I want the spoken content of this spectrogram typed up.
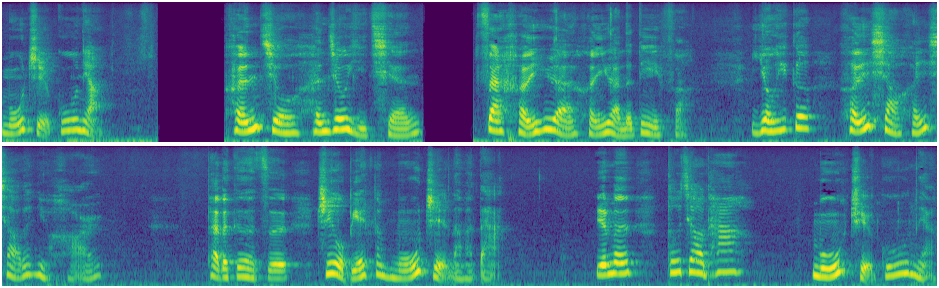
拇指姑娘。很久很久以前，在很远很远的地方，有一个很小很小的女孩。她的个子只有别人的拇指那么大，人们都叫她。拇指姑娘，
